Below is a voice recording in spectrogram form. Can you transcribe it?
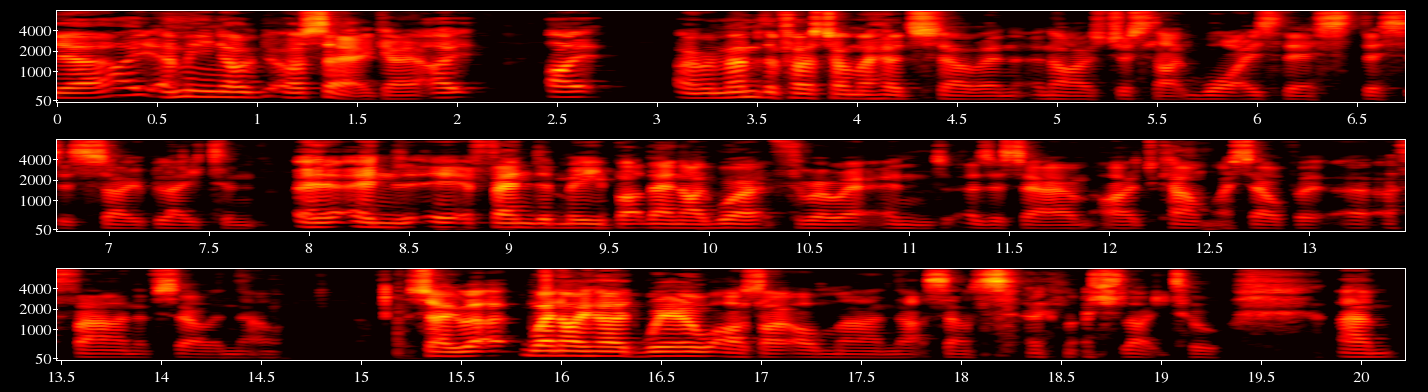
Yeah, I, I mean, I'll, I'll say it again. I, I, I remember the first time I heard Soen, and I was just like, "What is this? This is so blatant," and it offended me. But then I worked through it, and as I say, I'd count myself a, a fan of Soen now. So uh, when I heard Wheel, I was like, "Oh man, that sounds so much like Tool." Um,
